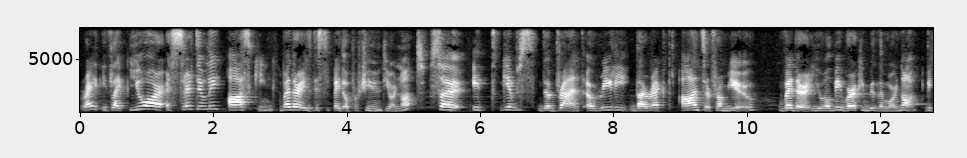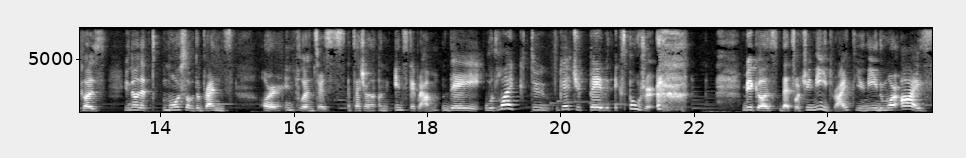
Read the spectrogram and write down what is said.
right? It's like you are assertively asking whether is this a paid opportunity or not. So it gives the brand a really direct answer from you whether you will be working with them or not because you know that most of the brands or influencers etc on instagram they would like to get you paid with exposure. Because that's what you need right? You need more eyes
